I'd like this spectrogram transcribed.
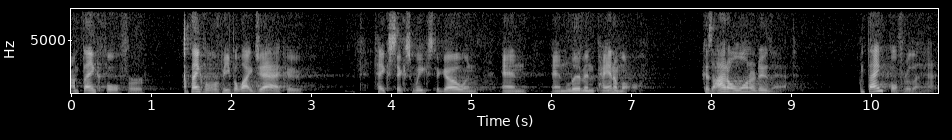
I'm thankful for I'm thankful for people like Jack who take six weeks to go and, and, and live in Panama because I don't want to do that. I'm thankful for that.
